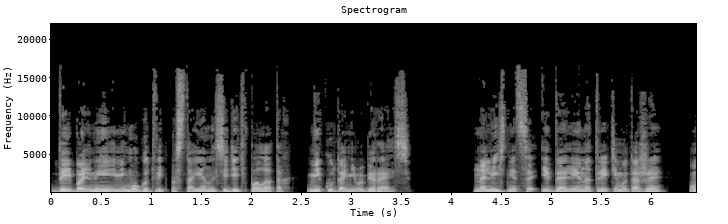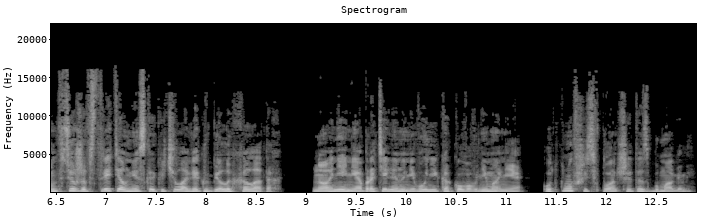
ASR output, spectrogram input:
да и больные не могут ведь постоянно сидеть в палатах, никуда не выбираясь. На лестнице и далее на третьем этаже он все же встретил несколько человек в белых халатах, но они не обратили на него никакого внимания, уткнувшись в планшеты с бумагами.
